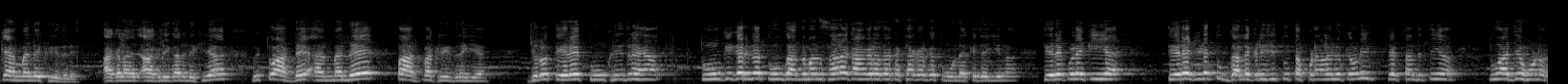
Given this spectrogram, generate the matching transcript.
ਕਿ ਐਮਐਲਏ ਖਰੀਦ ਲਏ। ਅਗਲਾ ਅਗਲੀ ਗੱਲ ਲਿਖੀ ਆ ਵੀ ਤੁਹਾਡੇ ਐਮਐਲਏ ਭਾਜਪਾ ਖਰੀਦ ਰਹੀ ਹੈ। ਜਦੋਂ ਤੇਰੇ ਤੂੰ ਖਰੀਦ ਰਿਹਾ, ਤੂੰ ਕੀ ਕਰੀਨਾ ਤੂੰ ਗੰਦਮੰਦ ਸਾਰਾ ਕਾਂਗਰਸ ਦਾ ਇਕੱਠਾ ਕਰਕੇ ਤੂੰ ਲੈ ਕੇ ਜਾਈਏ ਨਾ। ਤੇਰੇ ਕੋਲੇ ਕੀ ਹੈ? ਤੇਰੇ ਜਿਹੜੇ ਤੂੰ ਗੱਲ ਕਰੀ ਸੀ, ਤੂੰ ਤੱਪਣ ਵਾਲੇ ਨੂੰ ਕਿਉਂ ਨਹੀਂ ਟਿਕਟਾਂ ਦਿੱਤੀਆਂ? ਤੂੰ ਅੱਜ ਹੁਣ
